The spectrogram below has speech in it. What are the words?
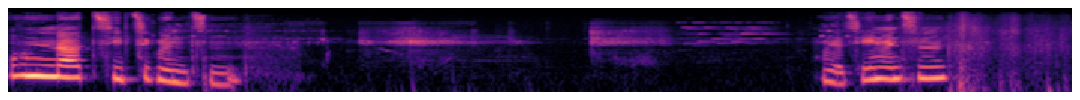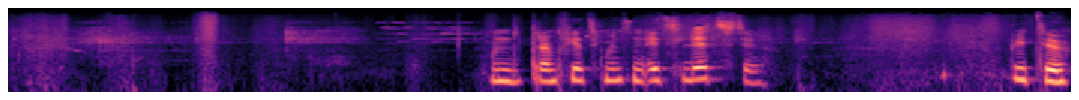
170 Münzen. 110 Münzen. 143 Münzen. Jetzt letzte. Bitte.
